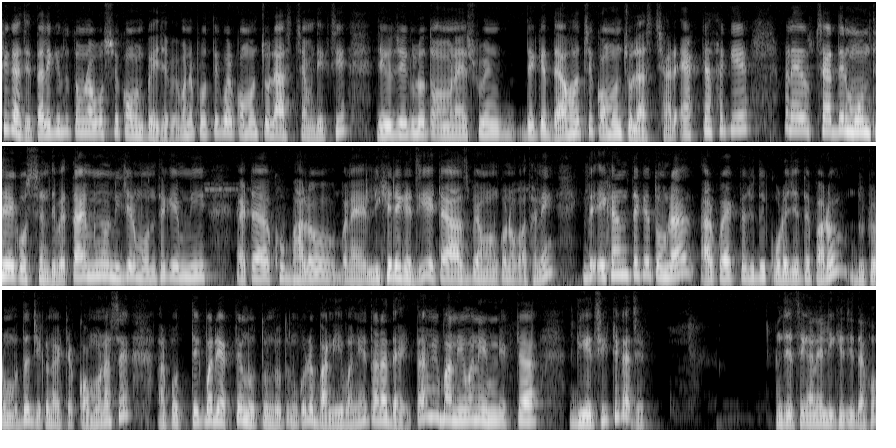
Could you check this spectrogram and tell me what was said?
ঠিক আছে? তাহলে কিন্তু তোমরা অবশ্যই কমন পেয়ে যাবে। মানে প্রত্যেকবার কমন চলে আসছে, আমি দেখছি। যেগুলো যেগুলো মানে স্টুডেন্টদেরকে দেওয়া হচ্ছে কমন চলে আসছে। আর একটা থাকে মানে স্যারদের মন থেকে কোশ্চেন দেবে। তাই আমিও নিজের মন থেকে এমনি একটা খুব ভালো মানে লিখে রেখেছি, এটা আসবে এমন কোনো কথা নেই। কিন্তু এখান থেকে তোমরা আর কয়েকটা যদি করে যেতে পারো, দুটোর মধ্যে যে কোনো একটা কমন আসে আর প্রত্যেকবারই একটা নতুন নতুন করে বানিয়ে বানিয়ে তারা দেয়। তাই আমি বানিয়ে বানিয়ে এমনি একটা দিয়েছি, ঠিক আছে? যে সেখানে লিখেছি, দেখো,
